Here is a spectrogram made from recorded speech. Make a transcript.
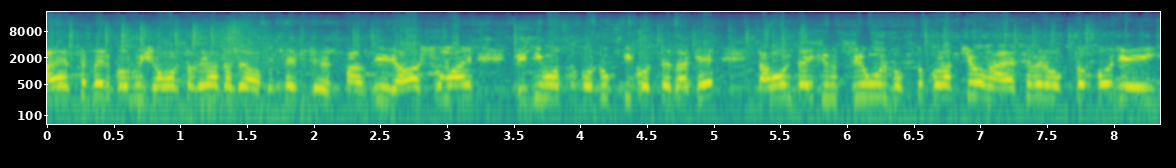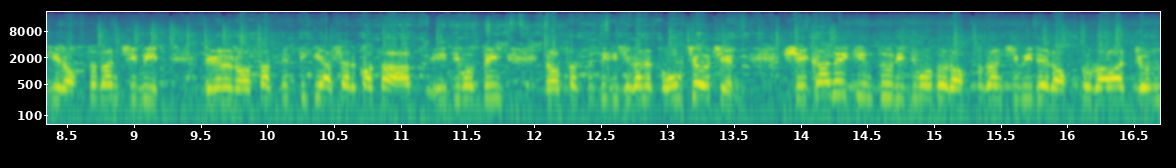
আইএসএফ এর কর্মী সমর্থকেরা তাদের অফিসের পাশ দিয়ে যাওয়ার সময় রীতিমতো কটূক্তি করতে থাকে। তেমনটাই কিন্তু তৃণমূল বক্তব্য রাখছে এবং আইএসএফ এর বক্তব্য যে এই যে রক্তদান শিবির, যেখানে নসাদ সিদ্দিকি আসার কথা, ইতিমধ্যেই নসাদ সিদ্দিকি সেখানে পৌঁছেওছেন। সেখানে কিন্তু রীতিমতো রক্তদান শিবিরে রক্ত দেওয়ার জন্য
